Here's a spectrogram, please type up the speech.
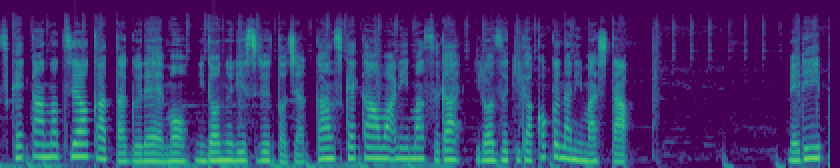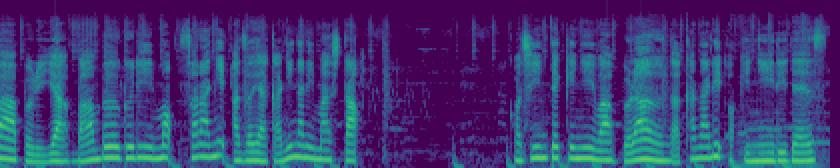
透け感の強かったグレーも二度塗りすると若干透け感はありますが、色づきが濃くなりました。ベリーパープルやバンブーグリーンもさらに鮮やかになりました。個人的にはブラウンがかなりお気に入りです。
